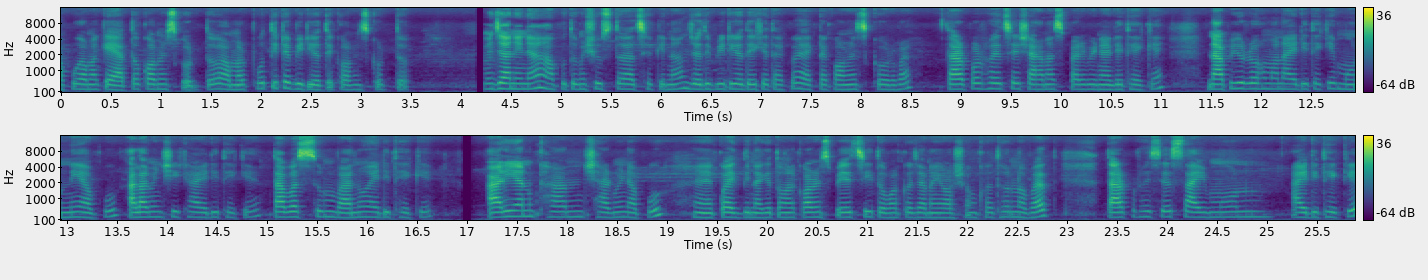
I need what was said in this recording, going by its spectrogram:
আপু আমাকে এত কমেন্টস করতো, আমার প্রতিটা ভিডিওতে কমেন্টস করতো। আমি জানি না আপু তুমি সুস্থ আছো কিনা, যদি ভিডিও দেখে থাকো একটা কমেন্টস করবা। তারপর হয়েছে শাহনাজ পারবিন আইডি থেকে, নাপিউর রহমান আইডি থেকে, মুন্নি আপু আলামিন শিখা আইডি থেকে তাবাসুম বানু আইডি থেকে, আরিয়ান খান, শারমিন আপু। হ্যাঁ কয়েকদিন আগে তোমার কমেন্টস পেয়েছি, তোমাকে জানাই অসংখ্য ধন্যবাদ। তারপর হয়েছে সাইমুন আইডি থেকে,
